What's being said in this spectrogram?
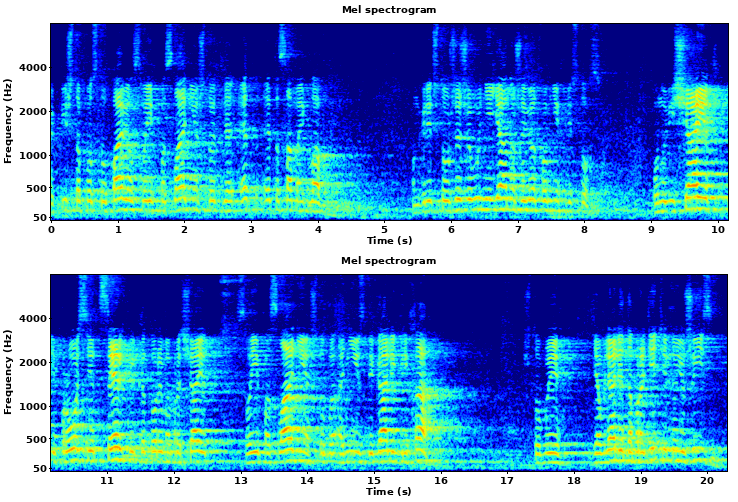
как пишет апостол Павел в своих посланиях, что для, это, это самое главное. Он говорит, что уже живу не я, но живет во мне Христос. Он увещает и просит церкви, которым обращает свои послания, чтобы они избегали греха, чтобы являли добродетельную жизнь.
